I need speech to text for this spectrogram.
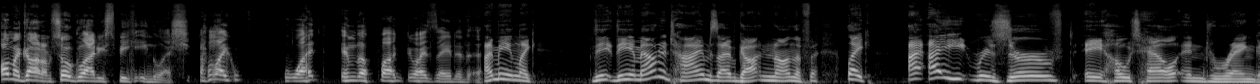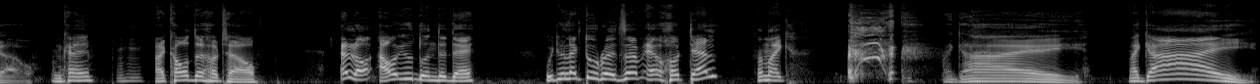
"Oh my god, I'm so glad you speak English." I'm like, "What in the fuck do I say to this?" I mean, like, the the amount of times I've gotten on the, like, I, I reserved a hotel in Durango. Okay, I called the hotel. Hello, how are you doing today? Would you like to reserve a hotel? I'm like, my guy, my guy.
